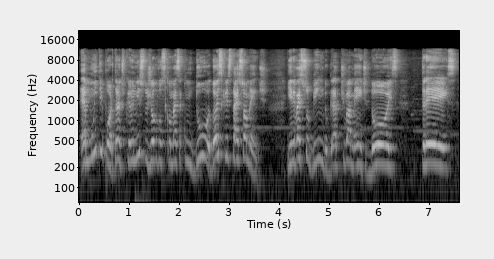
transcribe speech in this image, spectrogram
É muito importante porque no início do jogo você começa com duas, dois cristais somente. E ele vai subindo gradativamente, dois, três,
